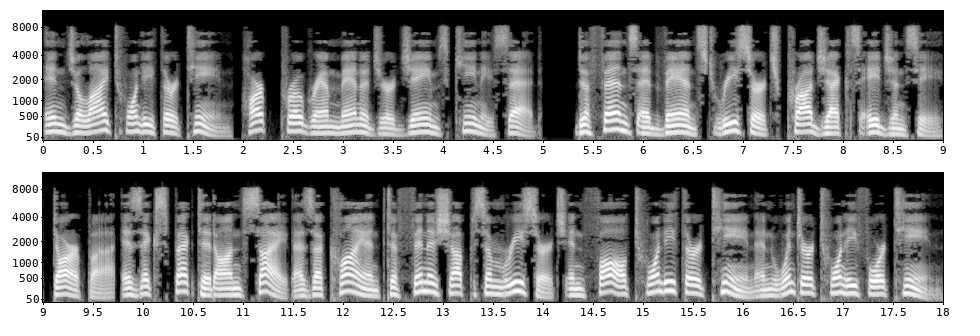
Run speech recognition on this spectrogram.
In July 2013, HAARP program manager James Keeney said, Defense Advanced Research Projects Agency DARPA is expected on site as a client to finish up some research in fall 2013 and winter 2014.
